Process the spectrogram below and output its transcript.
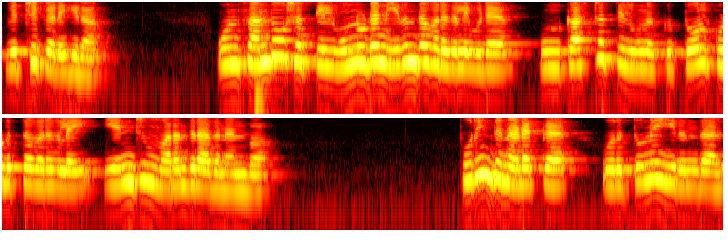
வெற்றி பெறுகிறான். உன் சந்தோஷத்தில் உன்னுடன் இருந்தவர்களை விட உன் கஷ்டத்தில் உனக்கு தோல் கொடுத்தவர்களை என்றும் மறந்துடாத நண்பா. புரிந்து நடக்க ஒரு துணை இருந்தால்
